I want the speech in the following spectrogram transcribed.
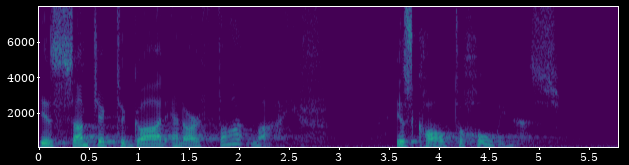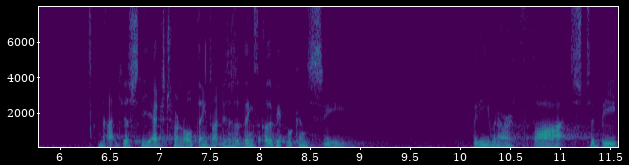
is subject to God and our thought life is called to holiness. Not just the external things, not just the things other people can see, but even our thoughts to be,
